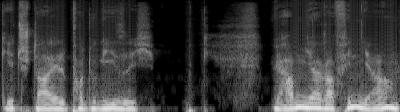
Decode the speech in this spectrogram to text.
Geht steil, portugiesisch. Wir haben ja Rafinha.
